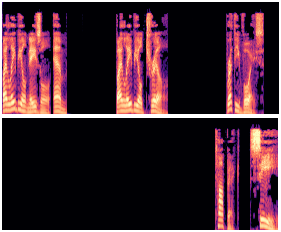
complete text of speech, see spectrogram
Bilabial nasal m Bilabial trill Breathy voice. Topic C.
